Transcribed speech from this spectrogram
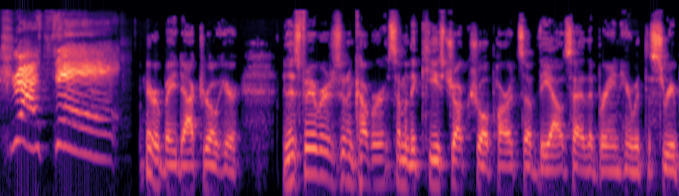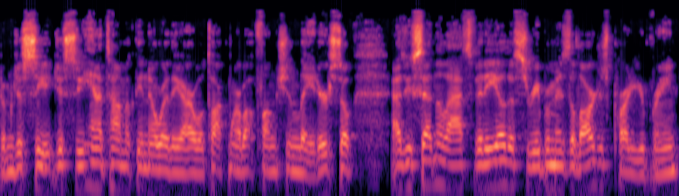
Trust it. Hey everybody, Dr. O here. In this video, we're just going to cover some of the key structural parts of the outside of the brain here with the cerebrum, just so you, just so you anatomically know where they are. We'll talk more about function later. So, as we said in the last video, the cerebrum is the largest part of your brain,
